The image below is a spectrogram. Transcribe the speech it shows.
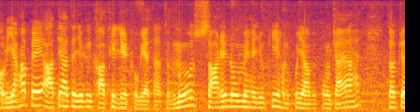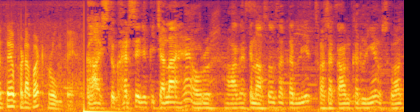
और यहाँ पे आते आते जो की काफ़ी लेट हो गया था। तो नौ साढ़े नौ में है जो की हमको यहाँ पे पहुँचाया है। तो अब चलते हैं फटाफट रूम पे। आज तो घर से जो कि चला है और आकर के नाश्ता वास्ता कर लिए, थोड़ा सा काम कर लिए, उसके बाद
